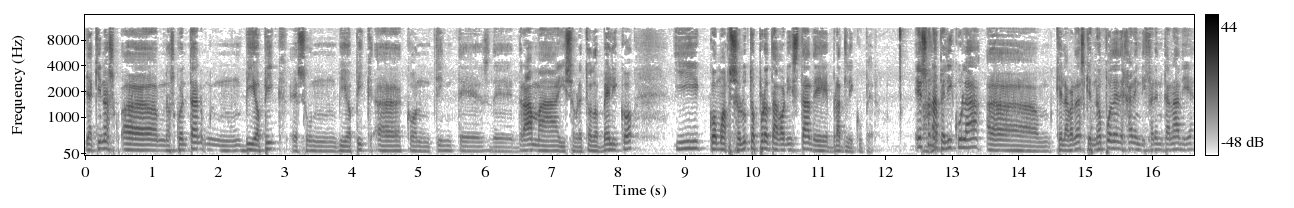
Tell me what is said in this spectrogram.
Y aquí nos, eh, nos cuentan un biopic, es un biopic con tintes de drama y sobre todo bélico, y como absoluto protagonista de Bradley Cooper. Es una película que la verdad es que no puede dejar indiferente a nadie,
